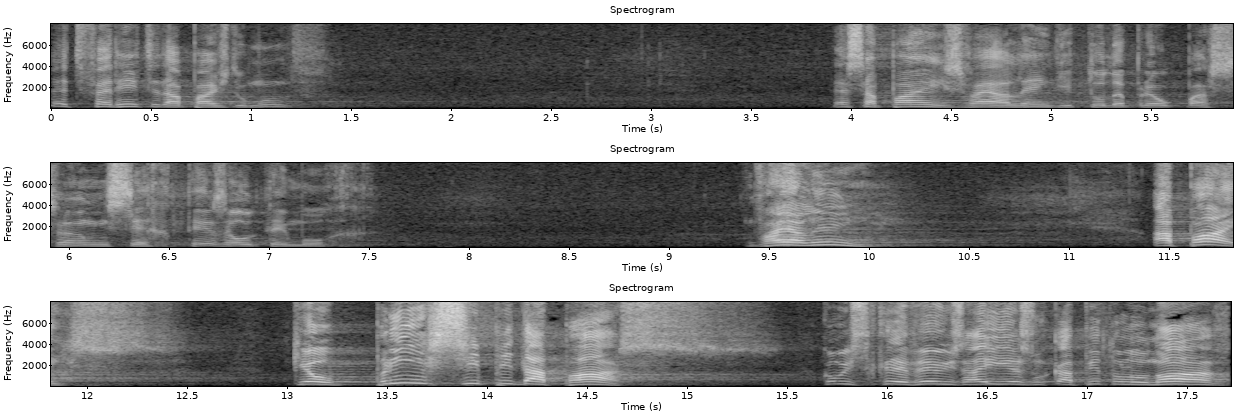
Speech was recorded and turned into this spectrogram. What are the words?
É diferente da paz do mundo. Essa paz vai além de toda preocupação, incerteza ou temor. Vai além. A paz que é o príncipe da paz, como escreveu Isaías no capítulo 9.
